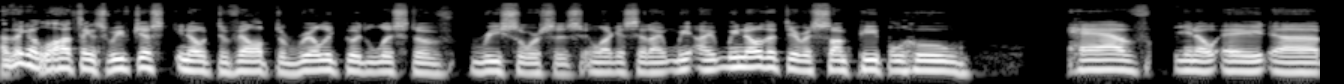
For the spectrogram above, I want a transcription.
I think a lot of things. We've just, you know, developed a really good list of resources, and like I said, I, we I, we know that there are some people who have, you know, a uh,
